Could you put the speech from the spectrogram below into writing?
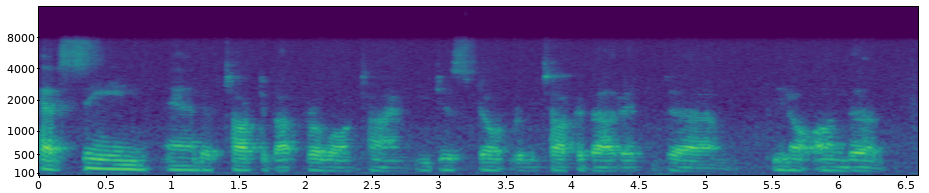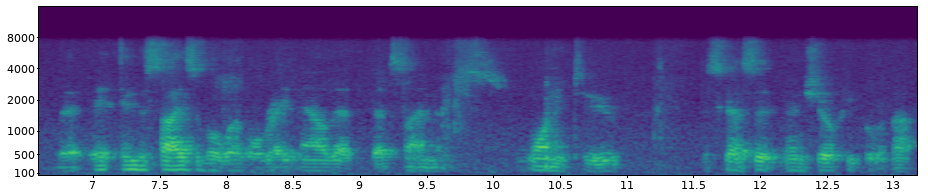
have seen and have talked about for a long time. You just don't really talk about it, um, you know, on the in the sizable level right now that, that Simon's wanting to discuss it and show people about.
